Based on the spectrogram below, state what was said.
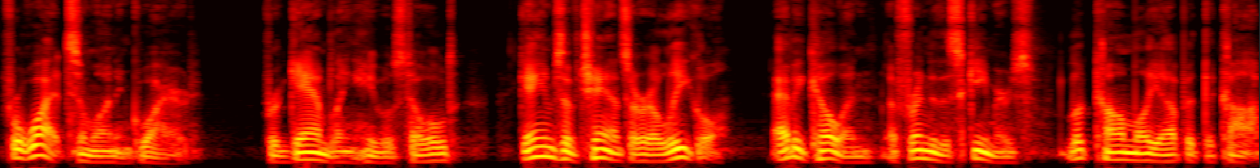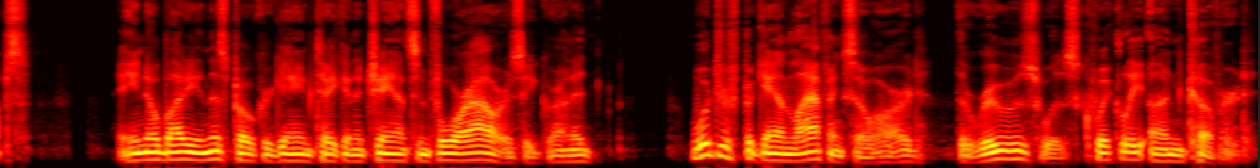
For what? someone inquired. For gambling, he was told. Games of chance are illegal. Abby Cohen, a friend of the schemers, looked calmly up at the cops. Ain't nobody in this poker game taking a chance in four hours, he grunted. Woodruff began laughing so hard, the ruse was quickly uncovered.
